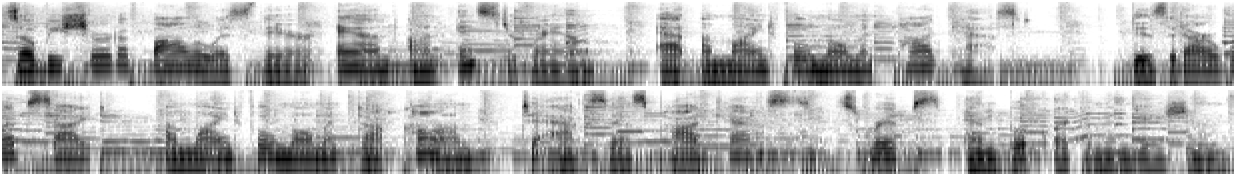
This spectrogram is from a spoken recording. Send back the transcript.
so be sure to follow us there and on Instagram at a mindful moment podcast. Visit our website, amindfulmoment.com, to access podcasts, scripts, and book recommendations.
